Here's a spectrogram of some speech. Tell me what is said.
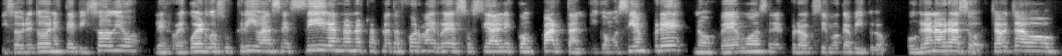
y sobre todo en este episodio. Les recuerdo, suscríbanse, síganos en nuestras plataformas y redes sociales, compartan y como siempre, nos vemos en el próximo capítulo. Un gran abrazo. Chao, chao.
